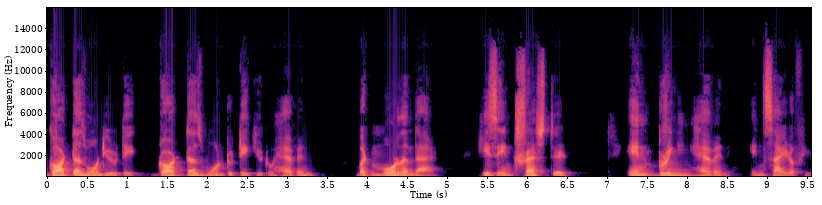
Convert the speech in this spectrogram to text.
God does want you to take, God does want to take you to heaven, but more than that, He's interested in bringing heaven inside of you.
